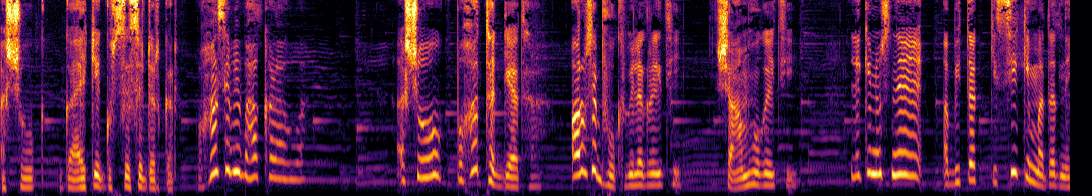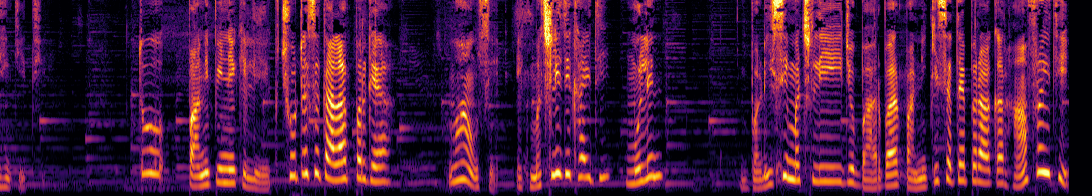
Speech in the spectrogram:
अशोक गाय के गुस्से से डरकर वहाँ से भी भाग खड़ा हुआ। अशोक बहुत थक गया था और उसे भूख भी लग रही थी। शाम हो गई थी, लेकिन उसने अभी तक किसी की मदद नहीं की थी। तो पानी पीने के लिए एक छोटे से तालाब पर गया। वहाँ उसे एक मछली दिखाई थी मुलिन। बड़ी सी मछली जो बार बार पानी की सतह पर आकर हाँफ रही थी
